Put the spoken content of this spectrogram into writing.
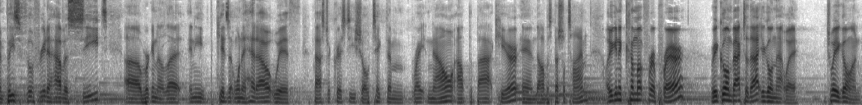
And please feel free to have a seat. Uh, we're going to let any kids that want to head out with Pastor Christie, she'll take them right now out the back here, and they'll have a special time. Are you going to come up for a prayer? Are you going back to that? You're going that way. Which way are you going?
